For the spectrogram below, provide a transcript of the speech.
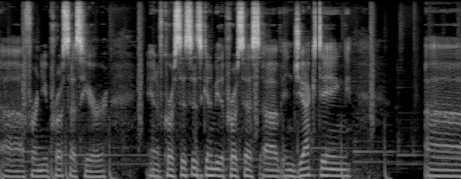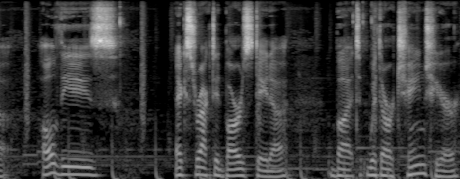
uh, for a new process here. And of course, this is going to be the process of injecting uh, all these extracted bars data, but with our change here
